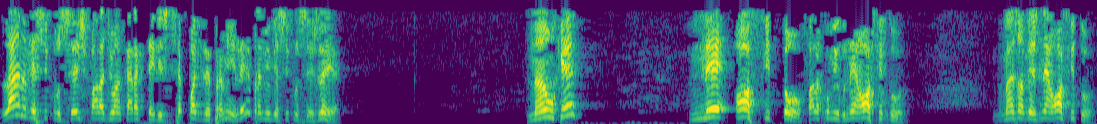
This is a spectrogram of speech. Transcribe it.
Lá no versículo 6 fala de uma característica. Você pode ler para mim? Leia para mim o versículo 6, leia. Não o quê? Neófito. Fala comigo, neófito. Mais uma vez, neófito.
